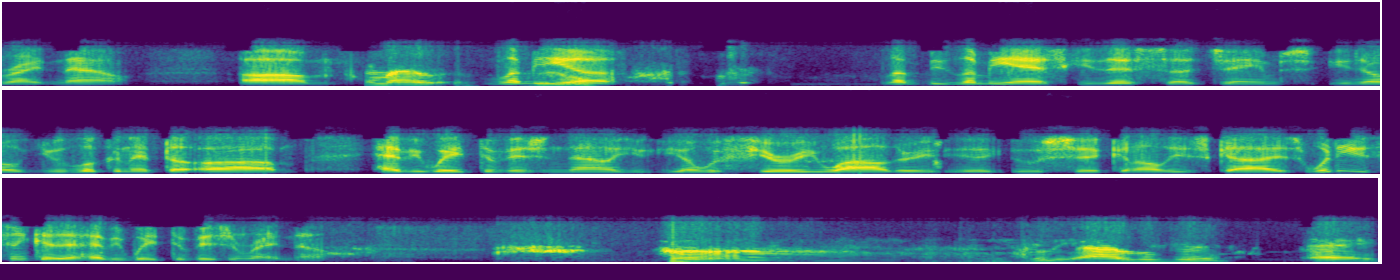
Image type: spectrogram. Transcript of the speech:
right now. Um let me uh let me let me ask you this, uh, James. You know, you looking at the um, heavyweight division now. You you know with Fury, Wilder, uh, Usyk, and all these guys. What do you think of the heavyweight division right now? to be honest with you, hey,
